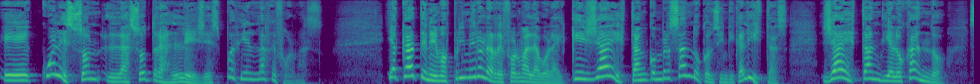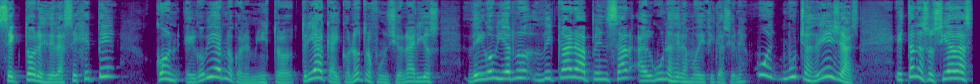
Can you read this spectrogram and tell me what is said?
Eh, ¿Cuáles son las otras leyes? Pues bien, las reformas. Y acá tenemos primero la reforma laboral, que ya están conversando con sindicalistas, ya están dialogando sectores de la CGT con el gobierno, con el ministro Triaca y con otros funcionarios del gobierno de cara a pensar algunas de las modificaciones. muchas de ellas están asociadas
